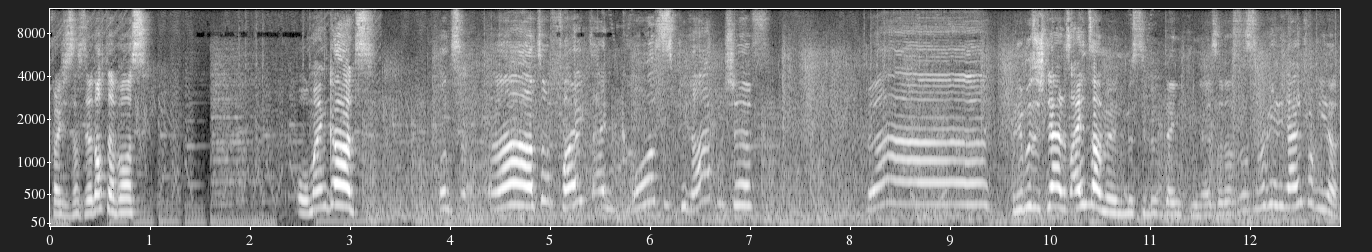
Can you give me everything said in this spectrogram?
Vielleicht ist das ja doch der Boss. Oh mein Gott! Uns, ah, uns verfolgt ein großes Piratenschiff. Ah, und hier muss ich schnell alles einsammeln, müsst ihr bedenken. Also das ist wirklich nicht einfach hier.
